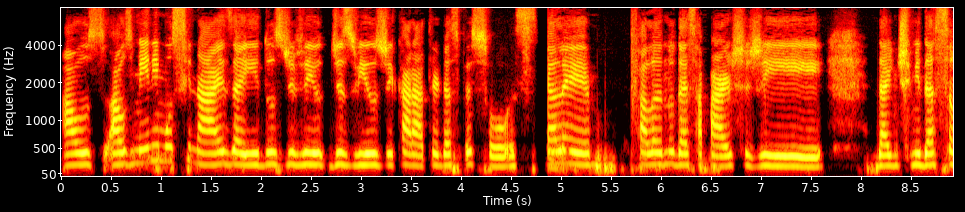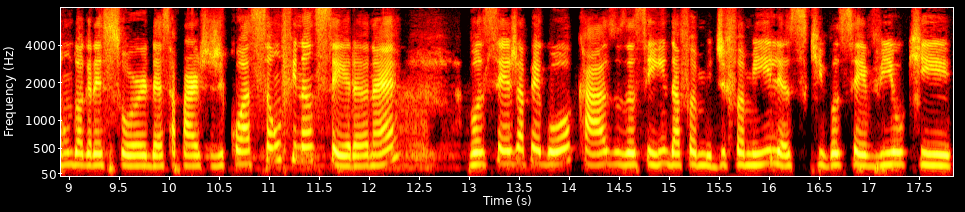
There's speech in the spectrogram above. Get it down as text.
aos, aos mínimos sinais aí dos desvio, desvios de caráter das pessoas. Ale, falando dessa parte de, da intimidação do agressor, dessa parte de coação financeira, né? Você já pegou casos assim da fami de famílias que você viu que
